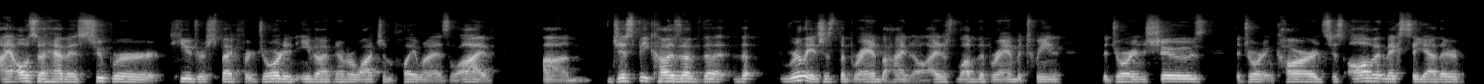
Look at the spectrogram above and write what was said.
I also have a super huge respect for Jordan, even though I've never watched him play when I was alive. Um, just because of the the really it's just the brand behind it all. I just love the brand between the Jordan shoes, the Jordan cards, just all of it mixed together.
